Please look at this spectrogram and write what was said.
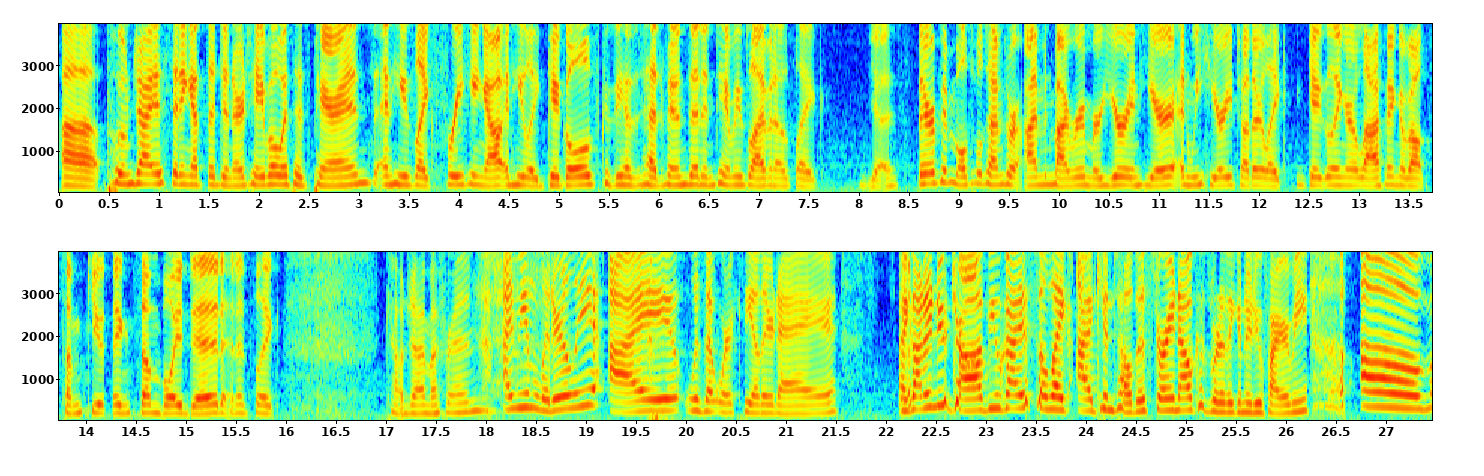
uh Poomjai is sitting at the dinner table with his parents, and he's like freaking out, and he like giggles because he has his headphones in, and Tammy's live, and I was like, yes. There have been multiple times where I'm in my room or you're in here, and we hear each other like giggling or laughing about some cute thing some boy did, and it's like. Kaljai, my friend. I mean, literally, I was at work the other day. I got a new job, you guys, so like I can tell this story now because what are they gonna do? Fire me? Um,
